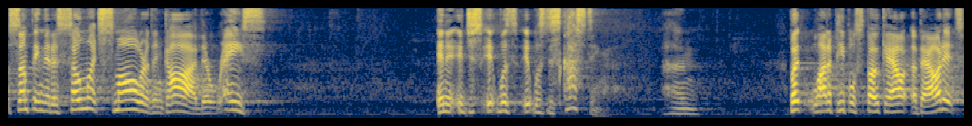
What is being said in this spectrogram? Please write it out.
something that is so much smaller than God, their race. And it, it just, it was, it was disgusting. Um, but a lot of people spoke out about it.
